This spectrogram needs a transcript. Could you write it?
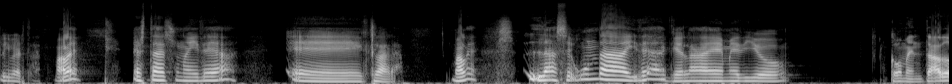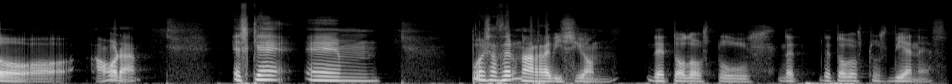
libertad, ¿vale? Esta es una idea eh, clara. ¿Vale? La segunda idea que la he medio comentado ahora es que em, puedes hacer una revisión de todos tus, de, todos tus bienes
